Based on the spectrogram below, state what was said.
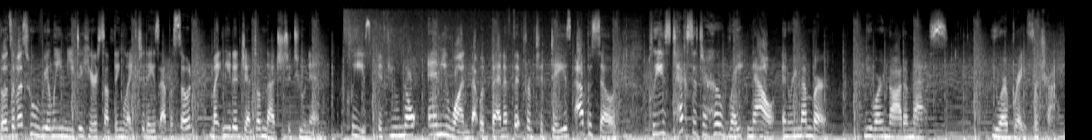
Those of us who really need to hear something like today's episode might need a gentle nudge to tune in. Please, if you know anyone that would benefit from today's episode, please text it to her right now. And remember, you are not a mess. You are brave for trying.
